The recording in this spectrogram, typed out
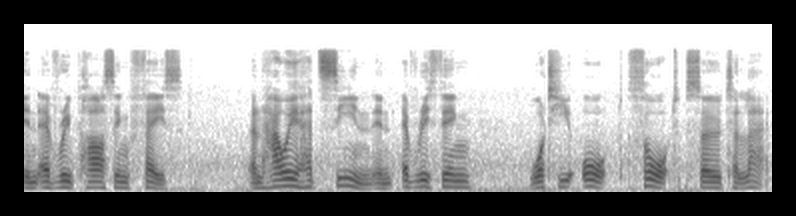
in every passing face, and how he had seen in everything what he ought thought so to lack,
